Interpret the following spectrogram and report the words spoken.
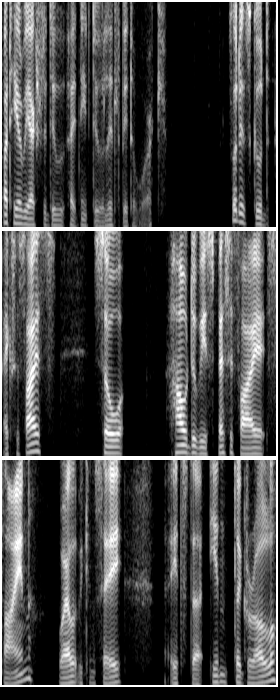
But here we actually do I need to do a little bit of work. So it is good exercise. So how do we specify sine? Well, we can say it's the integral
